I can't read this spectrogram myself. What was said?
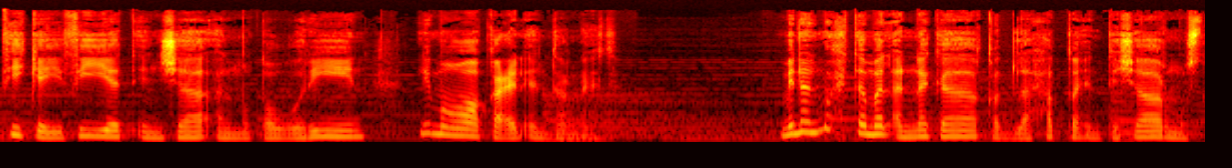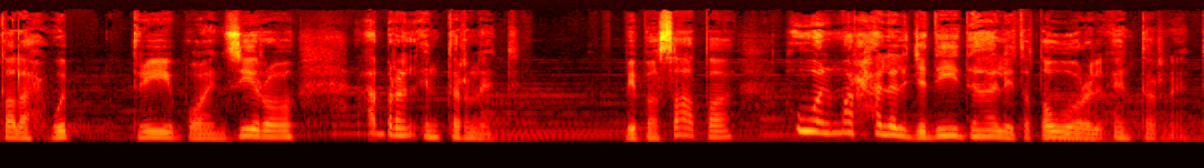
في كيفية إنشاء المطورين لمواقع الإنترنت. من المحتمل أنك قد لاحظت انتشار مصطلح ويب 3.0 عبر الإنترنت. ببساطة هو المرحلة الجديدة لتطور الإنترنت.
